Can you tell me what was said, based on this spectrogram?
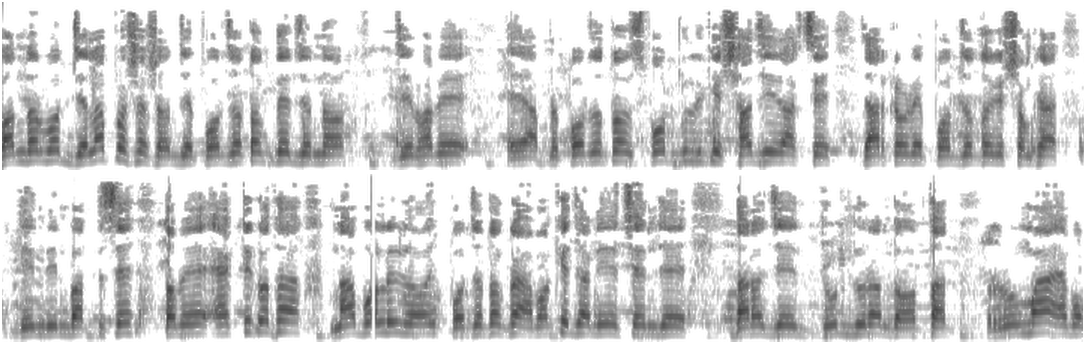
বান্দরবন জেলা প্রশাসন যে পর্যটকদের জন্য যেভাবে আপনার পর্যটন স্পটগুলিকে সাজিয়ে রাখছে, যার কারণে পর্যটকের সংখ্যা দিন দিন বাড়তেছে। তবে একটি কথা না বলে নয়, পর্যটকরা আমাকে জানিয়েছেন যে তারা যে দূর দূরান্ত অর্থাৎ রুমা এবং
